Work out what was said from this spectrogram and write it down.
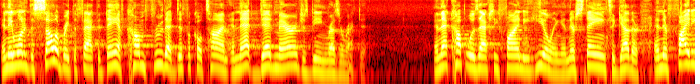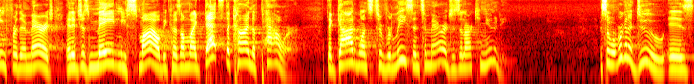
and they wanted to celebrate the fact that they have come through that difficult time and that dead marriage is being resurrected. And that couple is actually finding healing and they're staying together and they're fighting for their marriage. And it just made me smile because I'm like, that's the kind of power that God wants to release into marriages in our community. So, what we're going to do is,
